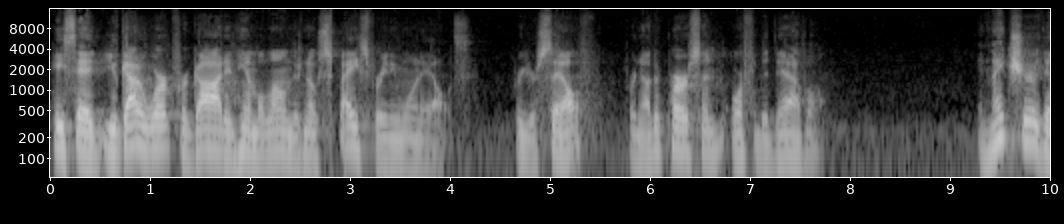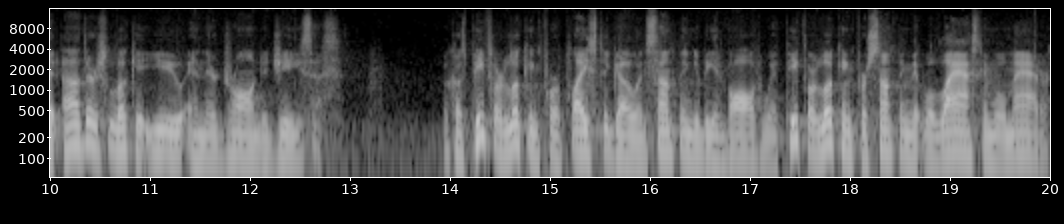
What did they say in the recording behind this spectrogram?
He said, You've got to work for God and Him alone. There's no space for anyone else, for yourself, for another person, or for the devil. And make sure that others look at you and they're drawn to Jesus. Because people are looking for a place to go and something to be involved with. People are looking for something that will last and will matter.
